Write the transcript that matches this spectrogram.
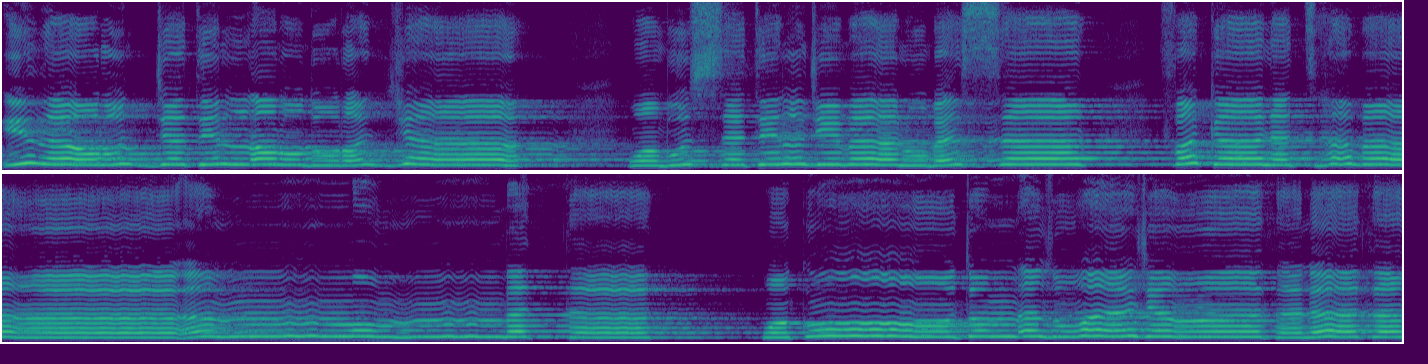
إذا رجت الأرض رجا. وبست الجبال بسا. فكانت هباء منبثا وكنتم أزواجا ثلاثة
